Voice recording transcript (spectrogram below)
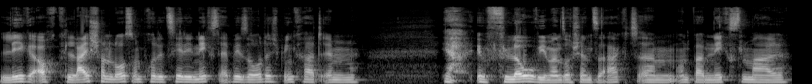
lege auch gleich schon los und produziere die nächste Episode. Ich bin gerade im, ja, im Flow, wie man so schön sagt. Ähm, und beim nächsten Mal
